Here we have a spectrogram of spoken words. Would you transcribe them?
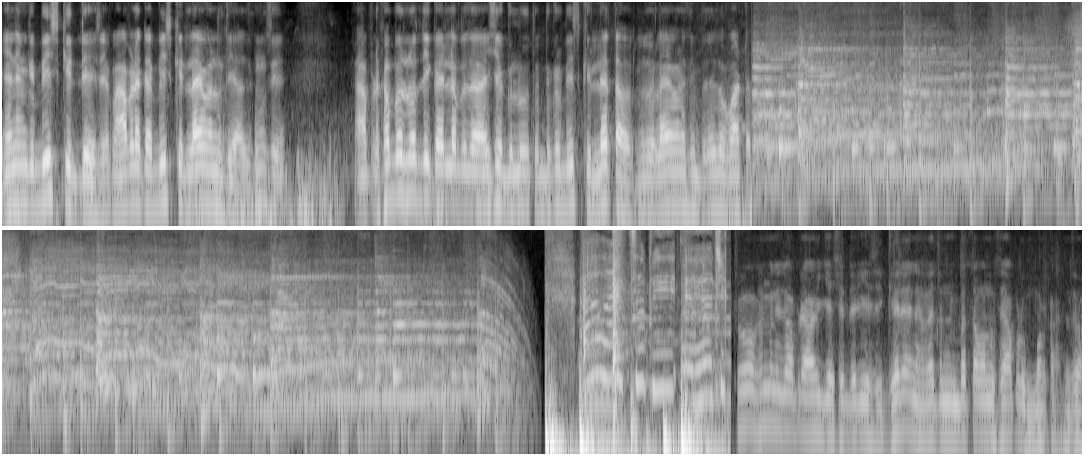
એને એમ કે બિસ્કિટ દે છે. પણ આપણે કાંઈ બિસ્કિટ લાવ્યા નથી આજ. શું છે? આપણે ખબર નહોતી કે એટલા બધા હશે ગલું તો બિસ્કિટ લેતા હોત તો લાવ્યા નથી, બધા તો વાટ. તો ફેમિલી તો આપણે આવી ગયા છે છીએ ઘેરે ને હવે તમને બતાવવાનું છે આપણું મકાન. જો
